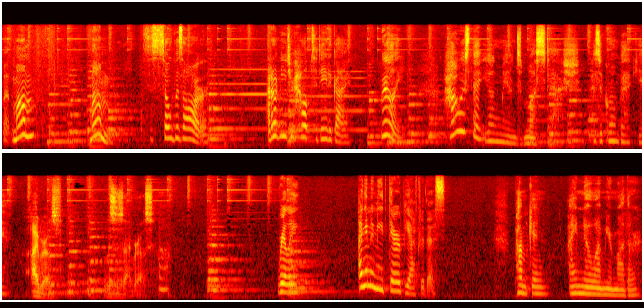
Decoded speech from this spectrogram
But Mom, Mom, this is so bizarre. I don't need your help to date a guy. Really? How is that young man's mustache? Has it grown back yet? Eyebrows. It was his eyebrows. Really? I'm gonna need therapy after this. Pumpkin, I know I'm your mother,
